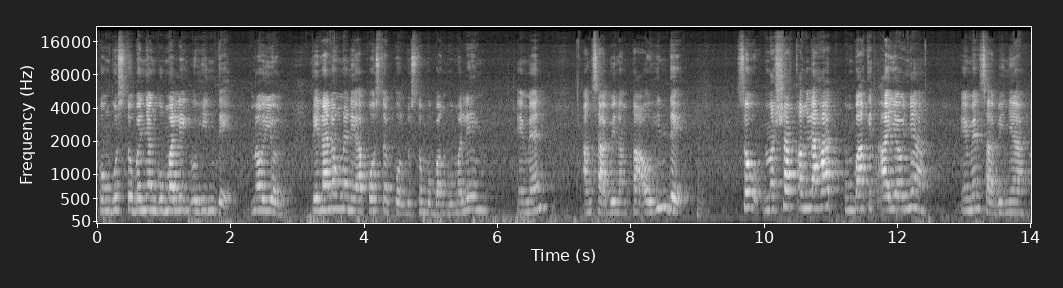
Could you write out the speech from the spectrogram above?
kung gusto ba niyang gumaling o hindi. No, yun. Tinanong na ni Apostle Paul, gusto mo bang gumaling? Amen? Ang sabi ng tao, hindi. So, nashock ang lahat kung bakit ayaw niya. Amen? Sabi niya,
